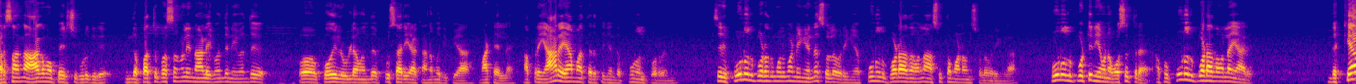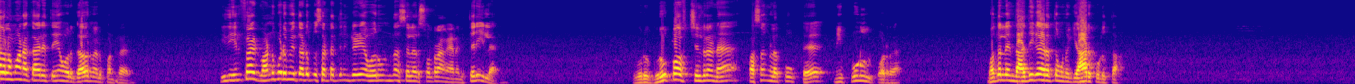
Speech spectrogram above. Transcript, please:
அரசாங்கம் ஆகம பயிற்சி கொடுக்குது. இந்த பத்து பசங்களையும் நாளைக்கு வந்து நீ வந்து ஓ கோயில் உள்ள வந்து பூசாரியாக்க அனுமதிப்பியா? மாட்டேல்ல அப்புறம் யாரை ஏமாத்துறதுக்கு இந்த பூணூல் போடுறேன்னு சரி பூணூல் போடுறது மூலமாக நீங்கள் என்ன சொல்ல வரீங்க? பூணூல் போடாதவன்லாம் அசுத்தமானவன் சொல்ல வரீங்களா? பூணூல் போட்டு நீ அவனை ஒசத்துற. அப்போ பூணூல் போடாதவன்லாம் யார்? இந்த கேவலமான காரியத்தையும் ஒரு கவர்னர் பண்ணுறாரு இது இன்ஃபேக்ட் வன்கொடுமை தடுப்பு சட்டத்தின் கீழே வரும்னு தான் சிலர் சொல்கிறாங்க எனக்கு தெரியல. ஒரு குரூப் ஆஃப் சில்ட்ரனை பசங்களை கூப்பிட்டு நீ பூணூல் போடுற. முதல்ல இந்த அதிகாரத்தை உனக்கு யார் கொடுத்தா?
